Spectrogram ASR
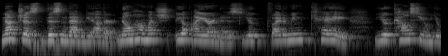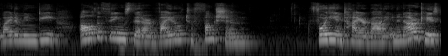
Not just this and that and the other. Know how much your iron is, your vitamin K, your calcium, your vitamin D, all the things that are vital to function for the entire body. And in our case,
